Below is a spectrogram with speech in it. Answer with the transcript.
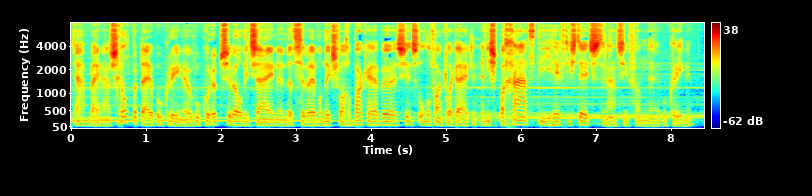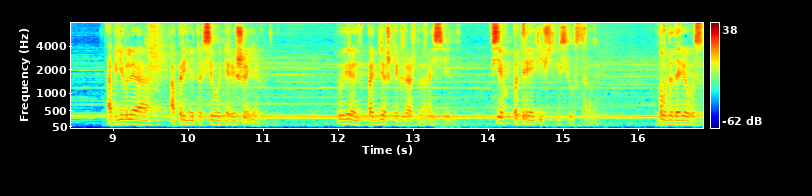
ja, bijna een scheldpartij op Oekraïne. Hoe corrupt ze wel niet zijn en dat ze er helemaal niks van gebakken hebben sinds de onafhankelijkheid. En die spagaat die heeft hij steeds ten aanzien van uh, Oekraïne. Объявляя о принятых сегодня решениях, уверен в поддержке граждан России, всех патриотических сил страны. Благодарю вас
